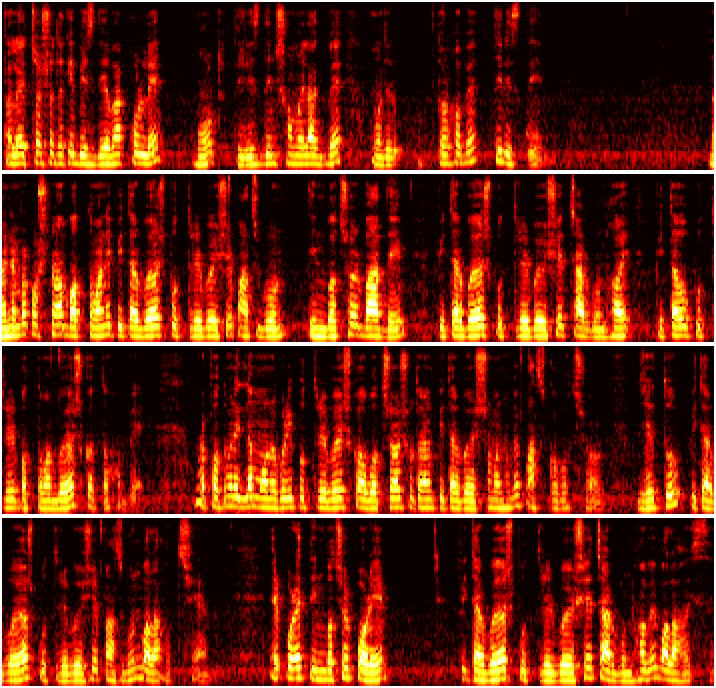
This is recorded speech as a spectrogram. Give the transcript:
তাহলে ছয়শো থেকে বিশ দিয়ে ভাগ করলে মোট তিরিশ দিন সময় লাগবে, আমাদের উত্তর হবে তিরিশ দিন। নয় নম্বর প্রশ্ন, বর্তমানে পিতার বয়স পুত্রের বয়সের পাঁচ গুণ, তিন বছর বাদে পিতার বয়স পুত্রের বয়সের চার গুণ হয়, পিতা ও পুত্রের বর্তমান বয়স কত হবে? আমরা প্রথমে লিখলাম, মনে করি পুত্রের বয়স ক বছর সুতরাং পিতার বয়স সমান হবে পাঁচ ক বছর যেহেতু পিতার বয়স পুত্রের বয়সের পাঁচ গুণ বলা হচ্ছে। এরপরে তিন বছর পরে পিতার বয়স পুত্রের বয়সে চার গুণ হবে বলা হয়েছে।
